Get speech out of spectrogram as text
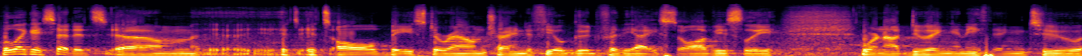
Well, like I said, it's um, it's it's all based around trying to feel good for the ice. So obviously, we're not doing anything to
